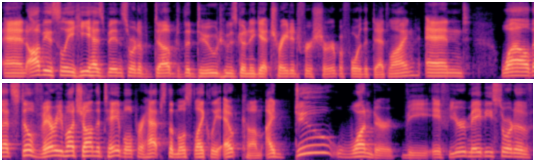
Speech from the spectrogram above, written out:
And obviously, he has been sort of dubbed the dude who's going to get traded for sure before the deadline. And while that's still very much on the table, perhaps the most likely outcome, I do wonder, V, if you're maybe sort of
